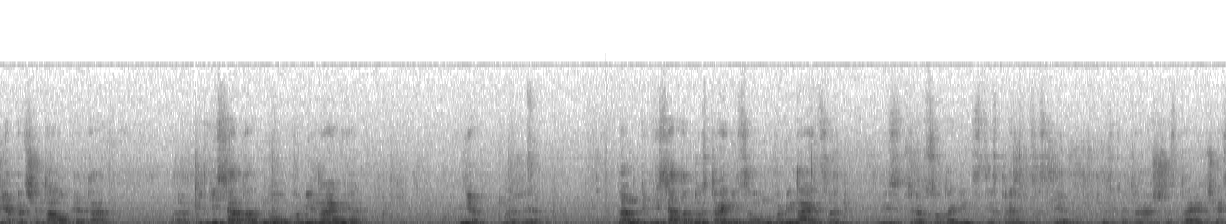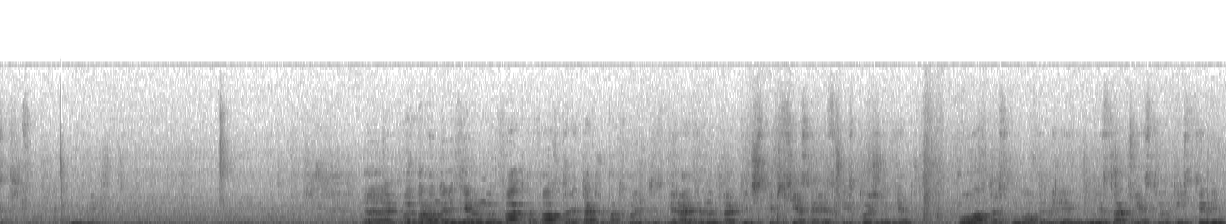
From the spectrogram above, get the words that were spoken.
Я подсчитал, это 51 упоминание, нет, даже, да, на 51 странице он упоминается, из 311 страниц исследований. То есть это шестая часть книги. Э, к выбору анализируемых фактов авторы также подходят избирательно. Практически все советские источники по авторскому определению не соответствуют истине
